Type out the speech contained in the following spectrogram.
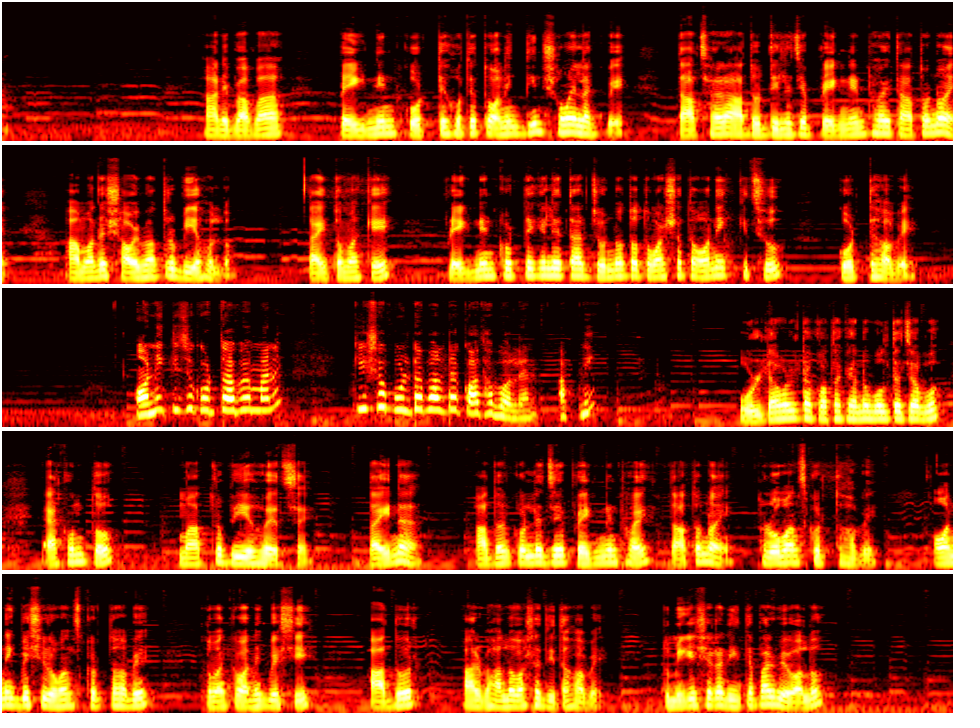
আরে বাবা প্রেগনেন্ট করতে হতে তো অনেক দিন সময় লাগবে। তাছাড়া আদর দিলে যে প্রেগনেন্ট হয় তা তো নয় আমাদের সবেমাত্র বিয়ে হলো। তাই তোমাকে প্রেগনেন্ট করতে গেলে তার জন্য তো তোমার সাথে অনেক কিছু করতে হবে। অনেক কিছু করতে হবে মানে? কী সব উল্টাপাল্টা কথা বলেন আপনি? উল্টাপাল্টা কথা কেন বলতে যাব? এখন তো মাত্র বিয়ে হয়েছে তাই না? আদর করলে যে প্রেগনেন্ট হয় তা তো নয় রোমান্স করতে হবে। অনেক বেশি রোমান্স করতে হবে তোমাকে অনেক বেশি আদর আর ভালোবাসা দিতে হবে। তুমি কি সেটা নিতে পারবে বলো?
